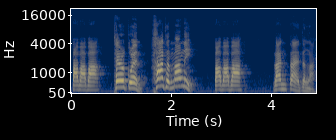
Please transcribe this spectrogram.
八八八，Telegram Hot Money 八八八，蓝带灯啊！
